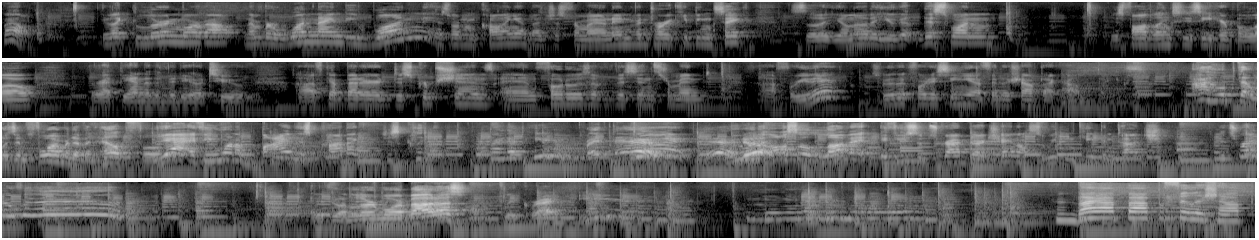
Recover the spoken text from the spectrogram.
Well. If you'd like to learn more about number 191 is what I'm calling it. That's just for my own inventory keeping sake, so that you'll know that you got this one. Just follow the links you see here below or at the end of the video too. Uh, I've got better descriptions and photos of this instrument uh, for you there. So we look forward to seeing you at fiddlershop.com. Thanks. I hope that was informative and helpful. Yeah, if you want to buy this product, just click right up here. Right there. Do it. There, we do would it. also love it if you subscribe to our channel so we can keep in touch. It's right over there. And if you want to learn more about us, click right here. Ba-da-ba-ba, Philly Shop.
